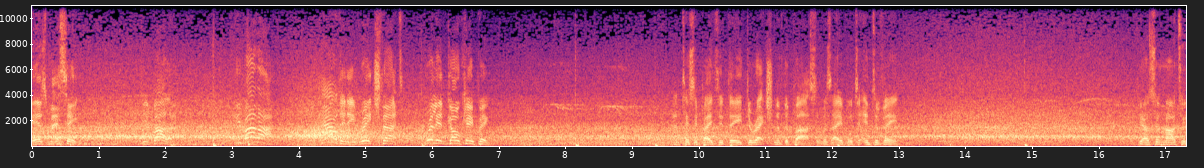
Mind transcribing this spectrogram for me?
Here's Messi. Dybala. Dybala! How did he reach that? Brilliant goalkeeping. Anticipated the direction of the pass and was able to intervene. Gelson Martins.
